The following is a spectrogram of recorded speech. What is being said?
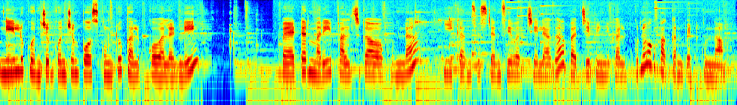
నీళ్ళు కొంచెం కొంచెం పోసుకుంటూ కలుపుకోవాలండి. బ్యాటర్ మరీ పల్చగా అవ్వకుండా ఈ కన్సిస్టెన్సీ వచ్చేలాగా బజ్జీ పిండి కలుపుకుని ఒక పక్కన పెట్టుకుందాం.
